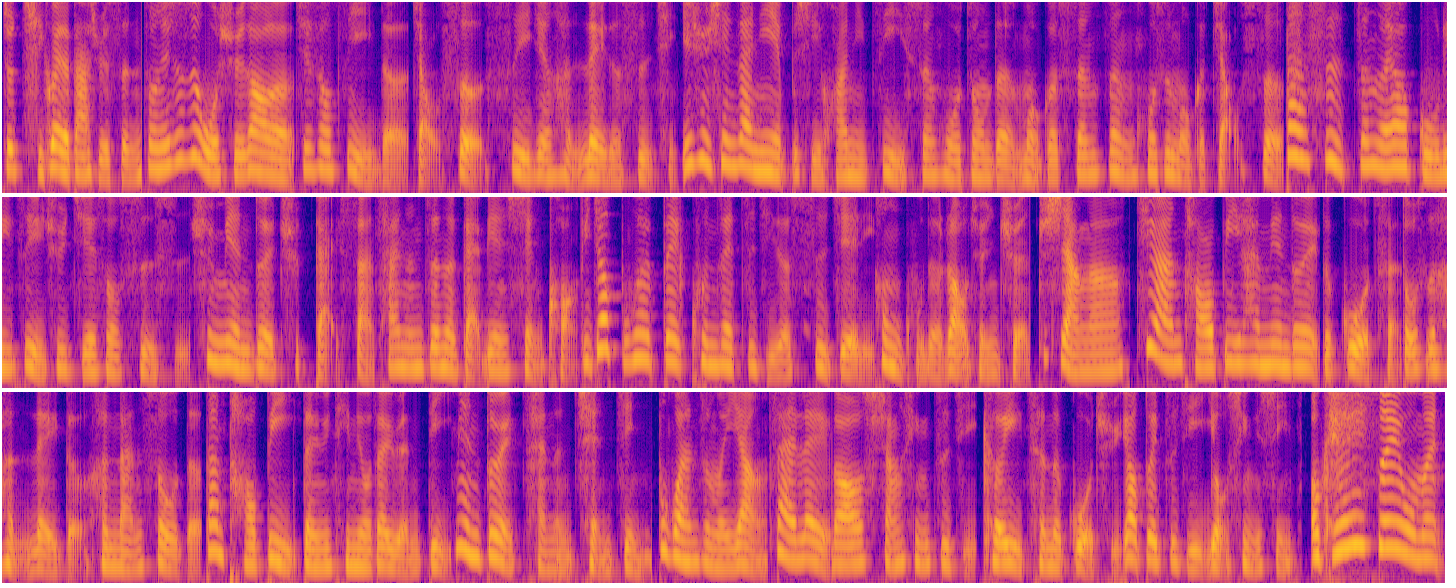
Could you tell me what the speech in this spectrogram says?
就奇怪的大学生。总结就是，我学到了接受自己的角色是一件很累的事情。也许现在你也不喜欢你自己生活中的某个身份或是某个角色，但是真的要鼓励自己去接受事实，去面对，去改善，才能真的改变现况，比较不会被困在自己的世界里，痛苦的绕圈圈。就想啊，既然逃避和面对的过程都是很累的、很难受的，但逃避等于停留在原地，面对才能前进。不管怎么样，再累。要相信自己可以撑得过去，要对自己有信心。OK，所以我们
